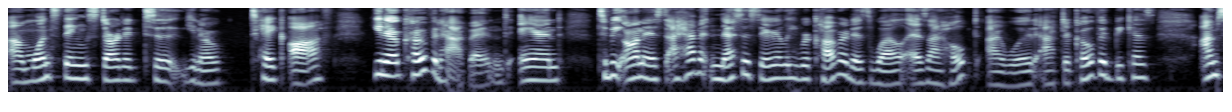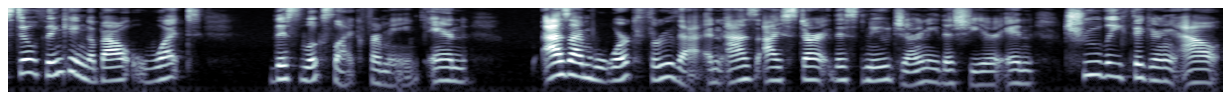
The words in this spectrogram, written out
Um, once things started to, you know, take off, you know, COVID happened. And to be honest, I haven't necessarily recovered as well as I hoped I would after COVID because I'm still thinking about what this looks like for me. And as I work through that and as I start this new journey this year in truly figuring out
